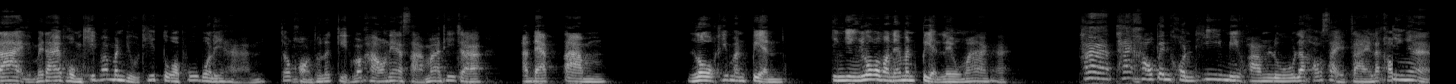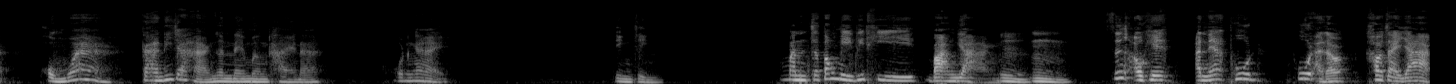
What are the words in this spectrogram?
ได้หรือไม่ได้ผมคิดว่ามันอยู่ที่ตัวผู้บริหารเจ้าของธุรกิจว่าเขาเนี่ยสามารถที่จะอัดแอปตามโลกที่มันเปลี่ยน จริง ๆ โลกตอนนี้มันเปลี่ยนเร็วมากนะถ้าถ้าเขาเป็นคนที่มีความรู้แล้วเขาใส่ใจแล้วเขาจริงอะผมว่าการที่จะหาเงินในเมืองไทยนะโคตรง่าย จริง ๆ มันจะต้องมีวิธีบางอย่าง อืม อืม ซึ่งโอเค อันเนี้ยพูดพูดอาจจะเข้าใจยาก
